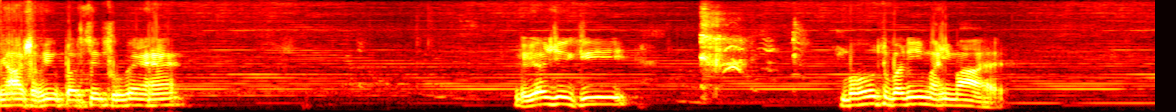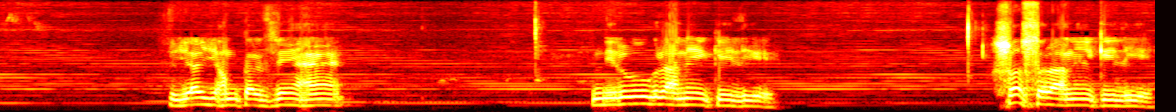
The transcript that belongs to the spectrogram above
यहाँ सभी उपस्थित हुए हैं। यज्ञ की बहुत बड़ी महिमा है। यज्ञ हम करते हैं निरोग रहने के लिए, स्वस्थ रहने के लिए।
